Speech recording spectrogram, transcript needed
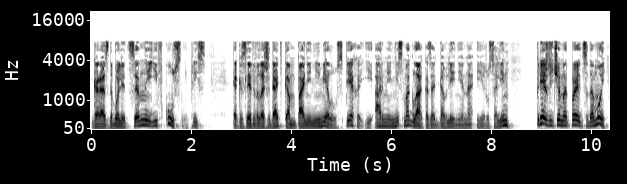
гораздо более ценный и вкусный приз. Как и следовало ожидать, кампания не имела успеха, и армия не смогла оказать давление на Иерусалим. Прежде чем отправиться домой,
